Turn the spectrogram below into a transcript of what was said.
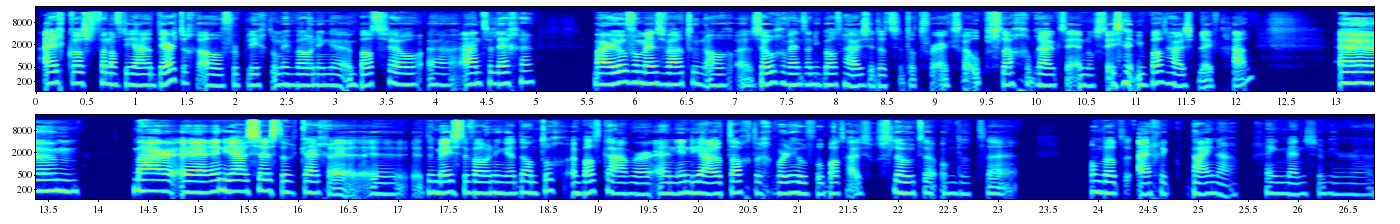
eigenlijk was het vanaf de jaren 30 al verplicht om in woningen een badcel eh, aan te leggen. Maar heel veel mensen waren toen al eh, zo gewend aan die badhuizen dat ze dat voor extra opslag gebruikten en nog steeds naar die badhuizen bleven gaan. Ehm, maar in de jaren 60 krijgen de meeste woningen dan toch een badkamer. En in de jaren 80 worden heel veel badhuizen gesloten, omdat, omdat eigenlijk bijna geen mensen meer. eh,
